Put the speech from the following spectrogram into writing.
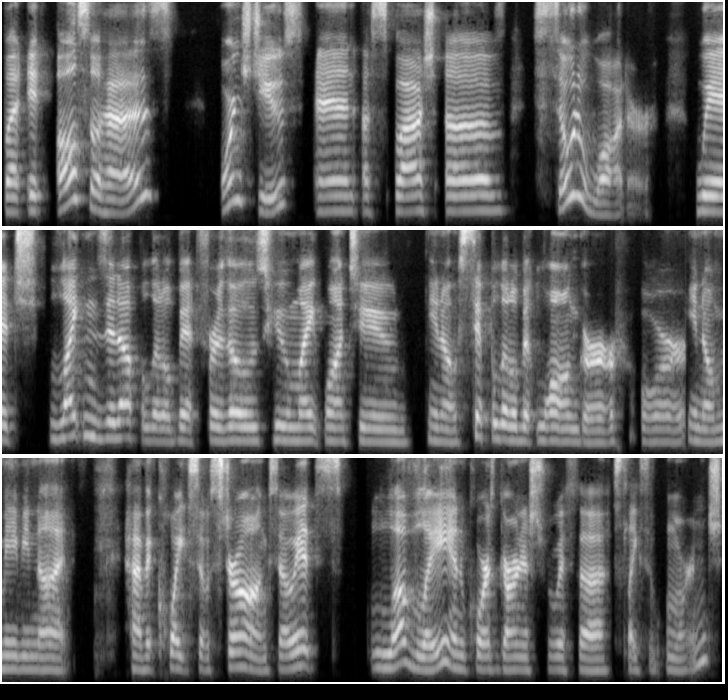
but it also has orange juice and a splash of soda water which lightens it up a little bit for those who might want to, you know, sip a little bit longer or, you know, maybe not have it quite so strong. So it's lovely and of course garnished with a slice of orange.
